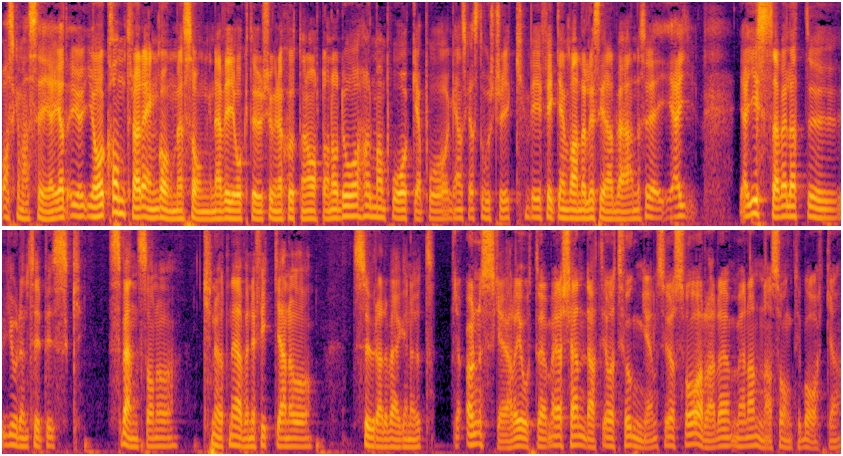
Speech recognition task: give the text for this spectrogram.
vad ska man säga? Jag, jag kontrade en gång med sång när vi åkte ur 2017-18 och då höll man på att åka på ganska stor stryk. Vi fick en vandaliserad van. Så jag, jag gissar väl att du gjorde en typisk Svensson och knöt näven i fickan och surade vägen ut. Jag önskar jag hade gjort det, men jag kände att jag var tvungen. Så jag svarade med en annan sång tillbaka.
